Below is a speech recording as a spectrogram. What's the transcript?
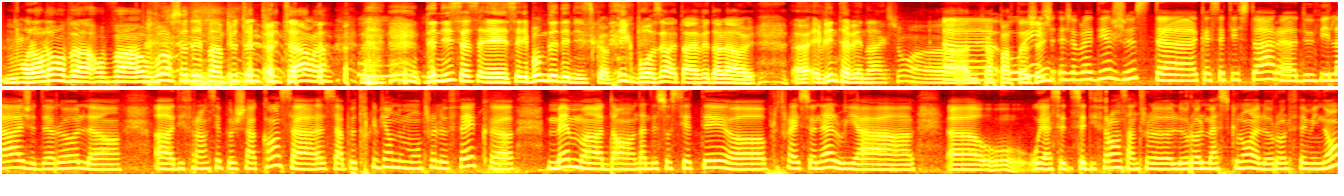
Mm, Alors là, on va, on va ouvrir ce débat peut-être plus tard. Là. Denis, ça, c'est les, c'est les bombes de Denis. Quoi. Big Brother est arrivé dans la rue. Euh, Evelyne, tu avais une réaction euh, à nous faire Euh, partager? Oui, je, je voulais dire juste euh, que cette histoire euh, du village, des rôles euh, euh, différenciés pour chacun, ça, ça peut très bien nous montrer le fait que même euh, dans, dans des sociétés euh, plus traditionnelles où il y a, euh, où, où il y a ces, ces différences entre le rôle masculin et le rôle féminin,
